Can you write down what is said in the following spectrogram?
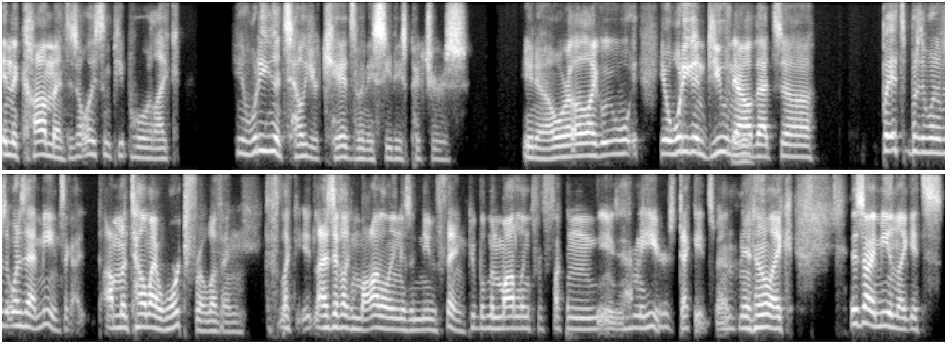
in the comments. There's always some people who are like, you know, what are you going to tell your kids when they see these pictures? You know, or like, you know, what are you going to do now that, uh, but it's, but what, what does that mean? It's like, I, I'm going to tell them I worked for a living, like, as if like modeling is a new thing. People have been modeling for fucking you know, how many years, decades, man. You know, like, this is what I mean. Like, it's,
